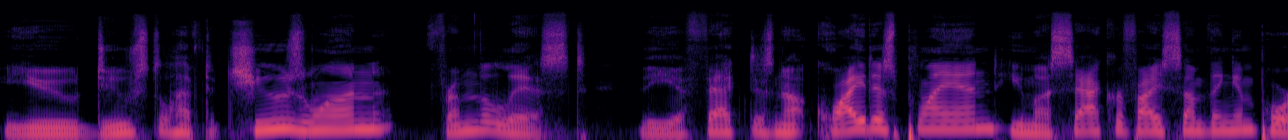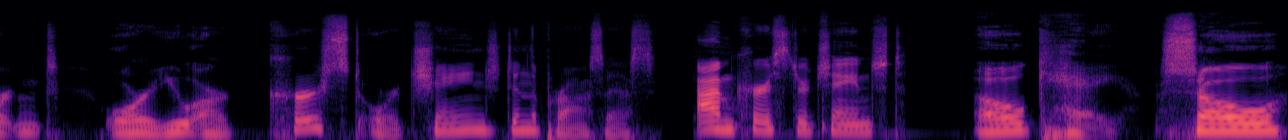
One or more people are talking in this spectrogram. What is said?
You do still have to choose one from the list. The effect is not quite as planned. You must sacrifice something important, or you are cursed or changed in the process. I'm cursed or changed. Okay, so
